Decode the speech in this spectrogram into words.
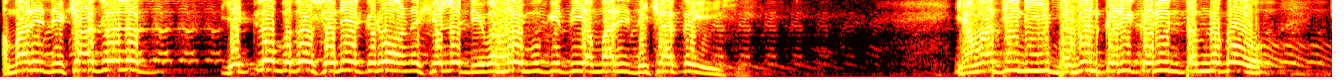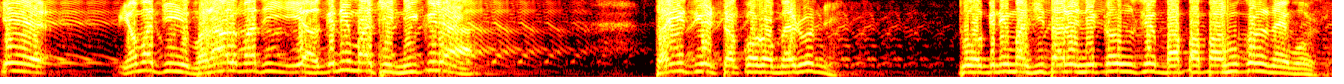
અમારી દિશા જોઈ લે, એટલો બધો શને કર્યો અને છેલ્લે દિવાળી મૂકી હતી, અમારી દિશા કઈ છે? એમાંથી એ ભજન કરી કરીને તમને કહો કે એમાંથી વરાળમાંથી એ અગ્નિમાંથી નીકળ્યા. તઈ તે ટકોરો માર્યો ને. તું અગ્નિમાંથી તારે નીકળવું છે? બાપા પા શું કરે ને આવ્યો છે?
